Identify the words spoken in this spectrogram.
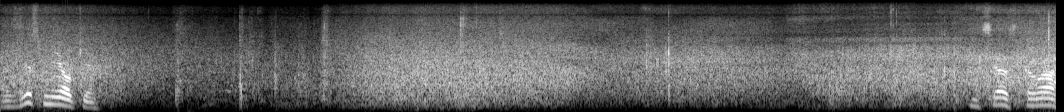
а здесь мелкие. Вся скала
